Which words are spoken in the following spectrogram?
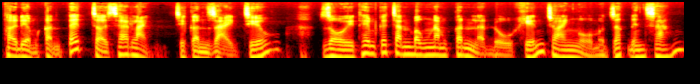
Thời điểm cận Tết trời xe lạnh, chỉ cần giải chiếu, rồi thêm cái chăn bông 5 cân là đủ khiến cho anh ngủ một giấc đến sáng.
